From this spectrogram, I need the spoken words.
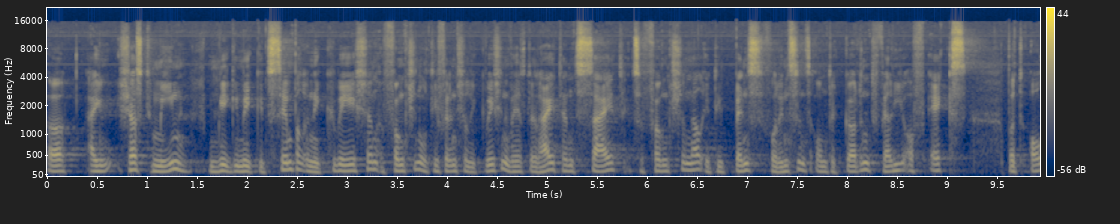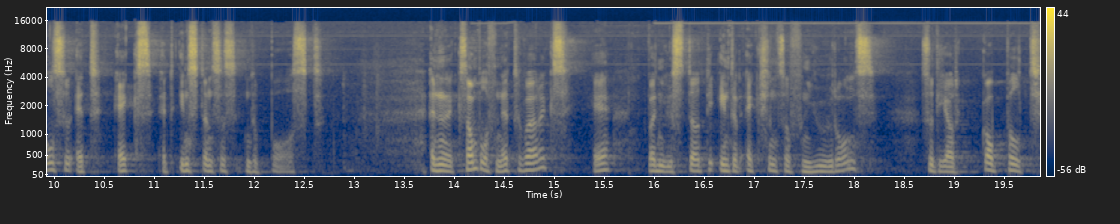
Uh, I just mean, make, make it simple, an equation, a functional differential equation, where the right-hand side, it's a functional, it depends, for instance, on the current value of x, but also at x at instances in the past. And an example of networks, yeah, when you study interactions of neurons, so they are coupled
